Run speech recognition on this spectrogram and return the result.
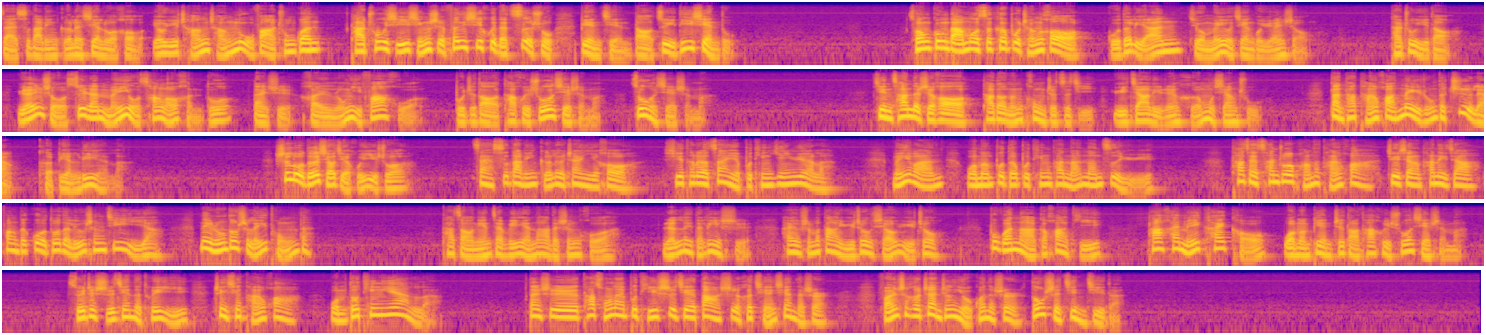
在斯大林格勒陷落后，由于常常怒发冲冠，他出席形势分析会的次数便减到最低限度。从攻打莫斯科不成后，古德里安就没有见过元首。他注意到，元首虽然没有苍老很多，但是很容易发火，不知道他会说些什么，做些什么。进餐的时候，他倒能控制自己，与家里人和睦相处，但他谈话内容的质量。可变裂了。施洛德小姐回忆说，在斯大林格勒战役后，希特勒再也不听音乐了。每晚我们不得不听他喃喃自语。他在餐桌旁的谈话，就像他那架放得过多的留声机一样，内容都是雷同的。他早年在维也纳的生活，人类的历史，还有什么大宇宙、小宇宙，不管哪个话题，他还没开口，我们便知道他会说些什么。随着时间的推移，这些谈话我们都听厌了。但是他从来不提世界大事和前线的事儿，凡是和战争有关的事儿都是禁忌的。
